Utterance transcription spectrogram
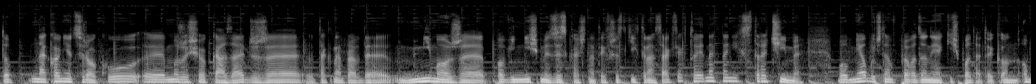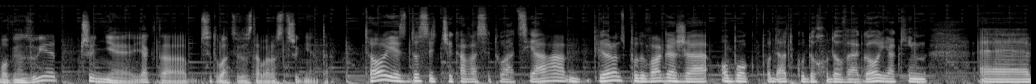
to na koniec roku może się okazać, że tak naprawdę mimo, że powinniśmy zyskać na tych wszystkich transakcjach, to jednak na nich stracimy, bo miał być tam wprowadzony jakiś podatek. On obowiązuje czy nie? Jak ta sytuacja została rozstrzygnięta? To jest dosyć ciekawa sytuacja, biorąc pod uwagę, że obok podatku dochodowego, jakim e,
